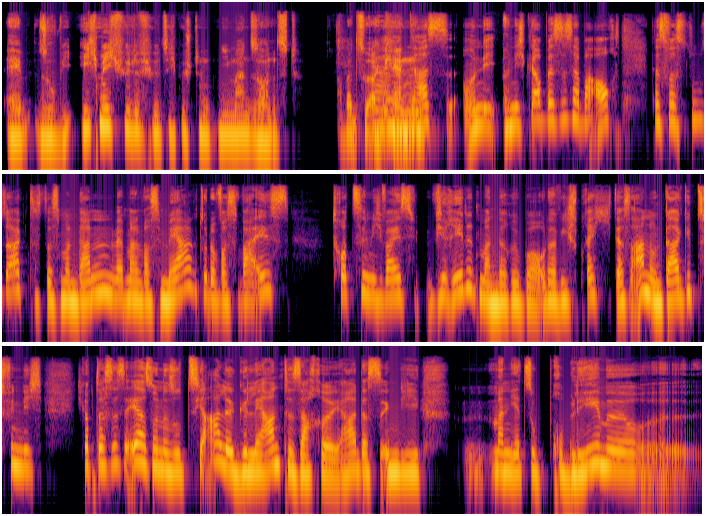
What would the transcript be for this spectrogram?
ey, so wie ich mich fühle, fühlt sich bestimmt niemand sonst. Aber zu erkennen. Ja, das, und ich, und ich glaube, es ist aber auch das, was du sagtest, dass man dann, wenn man was merkt oder was weiß, trotzdem nicht weiß, wie redet man darüber oder wie spreche ich das an. Und da gibt's, finde ich, ich glaube, das ist eher so eine soziale, gelernte Sache, ja, dass irgendwie man jetzt so Probleme äh,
